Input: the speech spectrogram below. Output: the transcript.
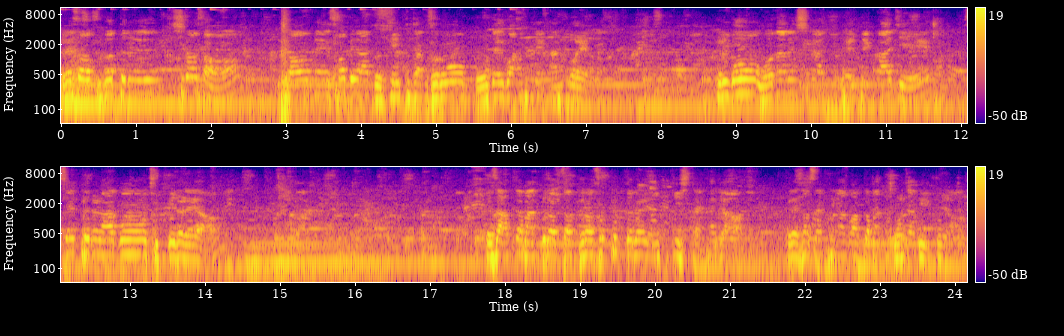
그래서 그것들을 실어서 처음에 섭외한 locate 장소로 모델과 함께 가는 거예요. 그리고 원하는 시간이 될 때까지 세트를 하고 준비를 해요. 그래서 아까 만들었던 그런 소품들을 입기 시작하죠. 그래서 세팅하고 아까 만든 모자도 있고요.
